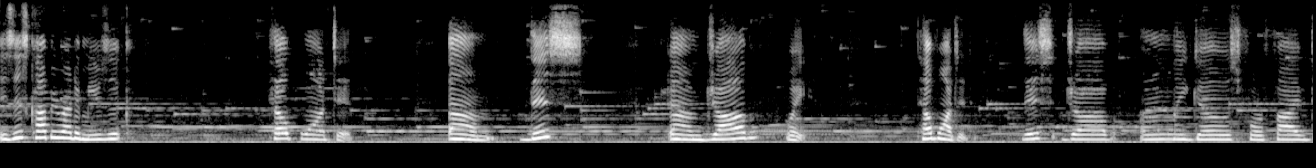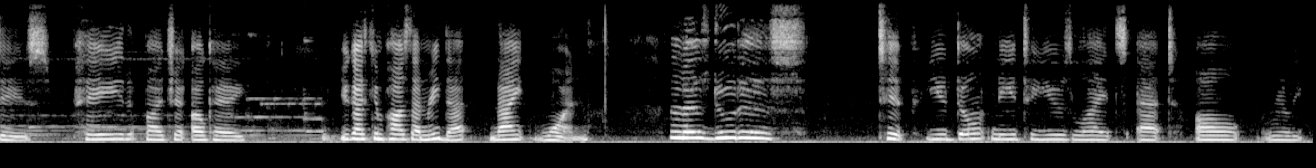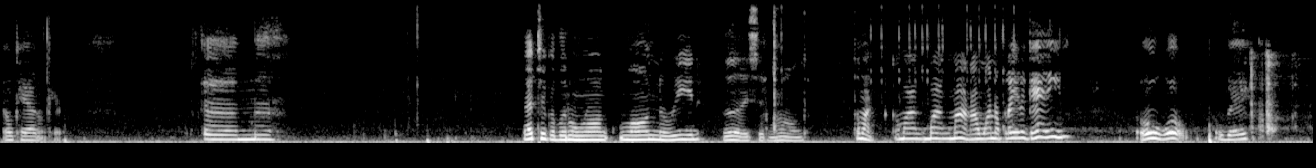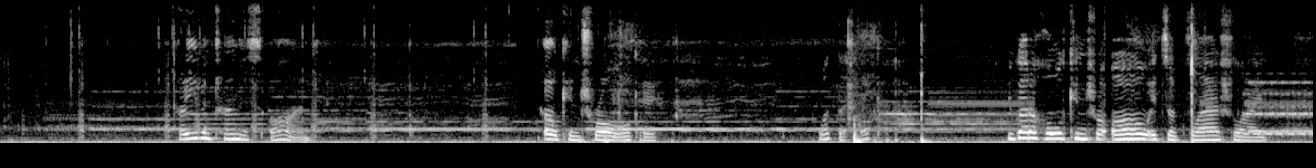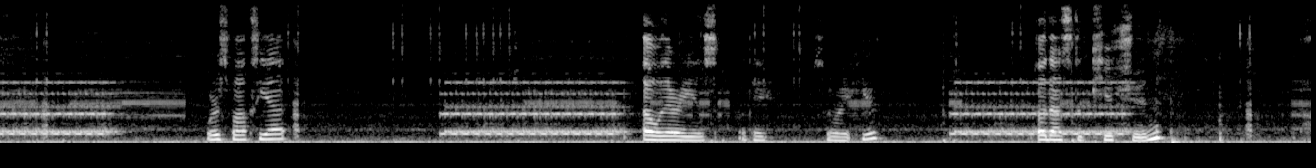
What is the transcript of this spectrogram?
Is this copyrighted music? Help wanted um, this um, job, wait, help wanted. This job only goes for five days. Paid by check. Okay. You guys can pause that and read that. Night one. Let's do this. Tip, you don't need to use lights at all, really. Okay, I don't care. Um, that took a little long, long to read. Ugh, I said wrong. Come on, come on, come on, come on. I want to play the game. Oh, whoa. Okay. How do you even turn this on? Oh, control. Okay. What the heck? You gotta hold control. Oh, it's a flashlight. Where's Foxy at? Oh, there he is. Okay. So right here. Oh, that's the kitchen.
